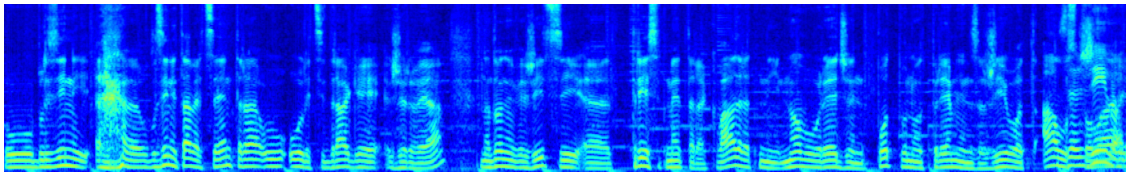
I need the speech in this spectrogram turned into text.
U blizini, u blizini Taver centra u ulici Drage Žervea na Donjoj Vežici e, 30 metara kvadratni, novo uređen, potpuno otpremljen za život, alu Za život.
